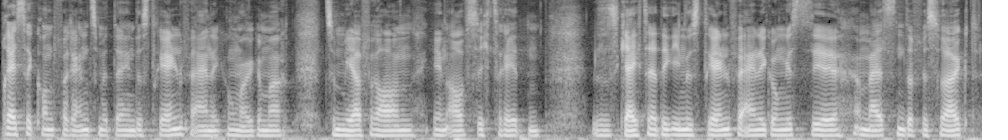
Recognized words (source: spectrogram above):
Pressekonferenz mit der Industriellen Vereinigung mal gemacht zu mehr Frauen in Aufsichtsräten. Das ist gleichzeitig die Industriellen Vereinigung ist, die am meisten dafür sorgt,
